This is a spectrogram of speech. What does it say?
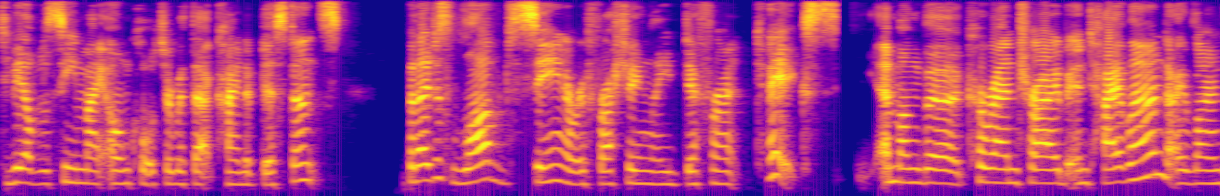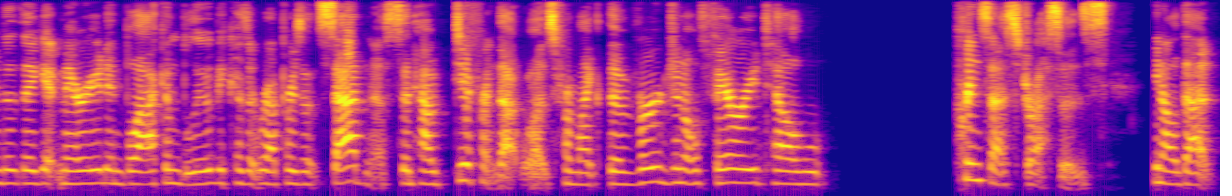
to be able to see my own culture with that kind of distance but I just loved seeing a refreshingly different takes. Among the Karen tribe in Thailand, I learned that they get married in black and blue because it represents sadness and how different that was from like the virginal fairy tale princess dresses, you know, that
